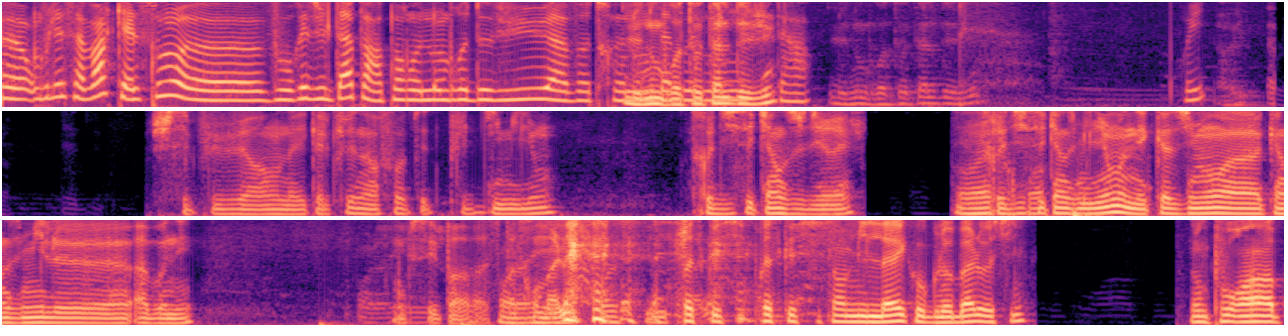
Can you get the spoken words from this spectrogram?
Euh, on voulait savoir quels sont euh, vos résultats par rapport au nombre de vues, à votre Le nombre total de vues etc. Le nombre total de vues Oui. Je sais plus, on avait calculé la dernière fois peut-être plus de 10 millions. Entre 10 et 15, je dirais. Ouais, Entre 10 et 15 millions, on est quasiment à 15 000 euh, abonnés. Donc c'est pas, c'est pas trop mal. presque, six- presque 600 000 likes au global aussi. Donc pour un,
